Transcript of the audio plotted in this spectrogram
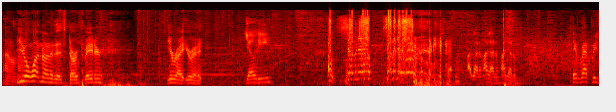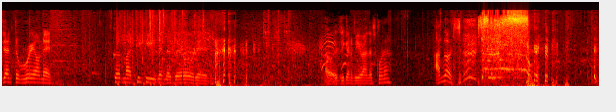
I don't know. You don't want none of this, Darth Vader. You're right, you're right. Yodi. Oh, 7 0! 7 0! Oh, missed that one. I got him, I got him, I got him. They represent the realness. Cause my PP's in the building. oh, is he gonna be around this corner? I'm going s- 7 0!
